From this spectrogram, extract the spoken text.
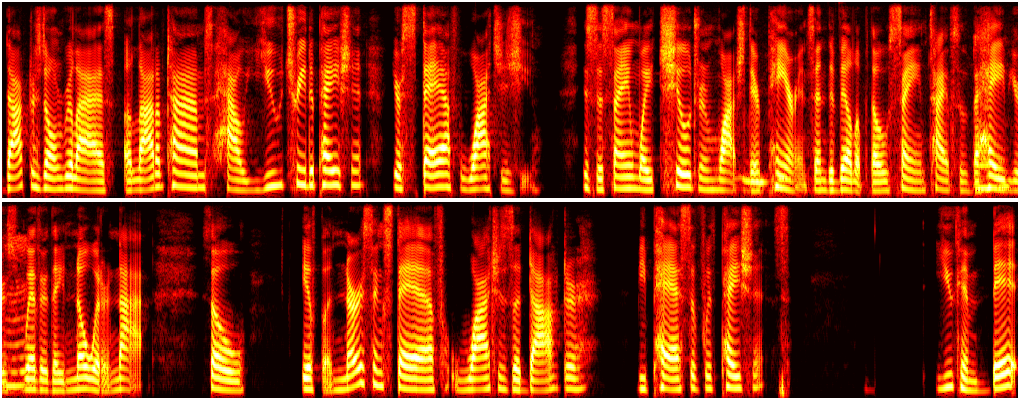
doctors don't realize a lot of times how you treat a patient your staff watches you it's the same way children watch their mm-hmm. parents and develop those same types of behaviors mm-hmm. whether they know it or not so if a nursing staff watches a doctor be passive with patients you can bet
